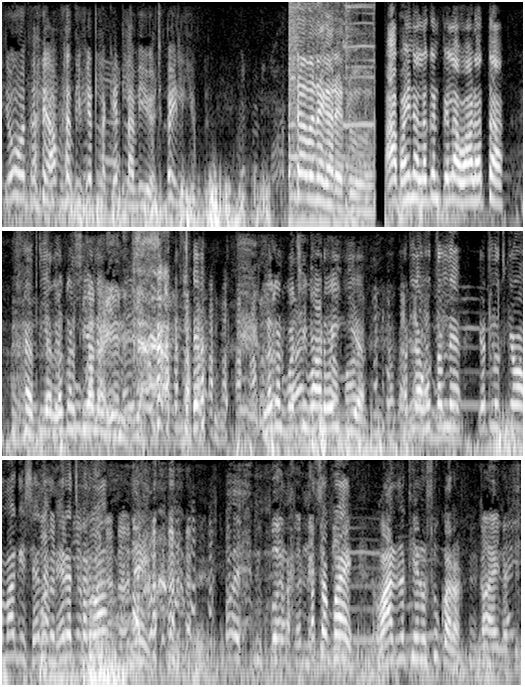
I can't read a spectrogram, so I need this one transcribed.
જોવો તમે આપણાથી કેટલા કેટલા વિવે જોઈ લીધું બનેગા રે તું આ ભાઈના લગ્ન પેલા વાળ હતા. અત્યારે લગ્ન થયા ને લગ્ન પછી વાળ હોય ગયા. એટલે હું તમને એટલું જ કહેવા માંગીશ એને મેરેજ કરવા? નહીં. અશોકભાઈ વાળ નથી એનું શું કારણ? કાંઈ નથી.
